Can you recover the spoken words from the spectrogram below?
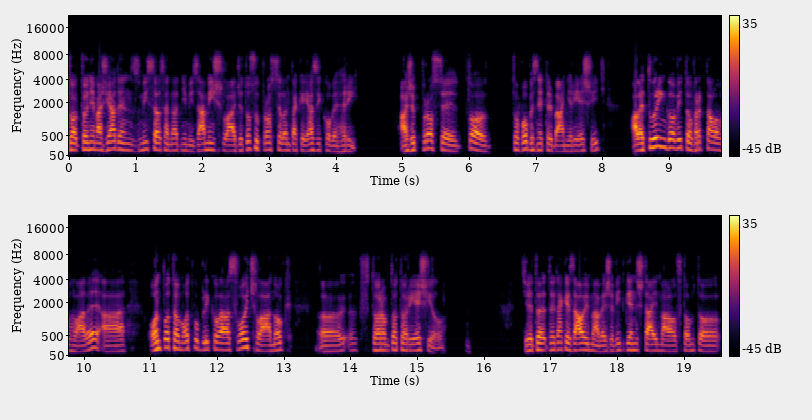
to, to nemá žiaden zmysel sa nad nimi zamýšľať, že to sú proste len také jazykové hry. A že proste to, to vôbec netreba ani riešiť. Ale Turingovi to vrtalo v hlave a on potom odpublikoval svoj článok, eh, v ktorom toto riešil. Čiže to, to je také zaujímavé, že Wittgenstein mal v tomto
